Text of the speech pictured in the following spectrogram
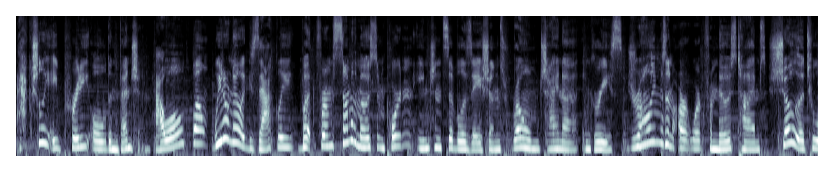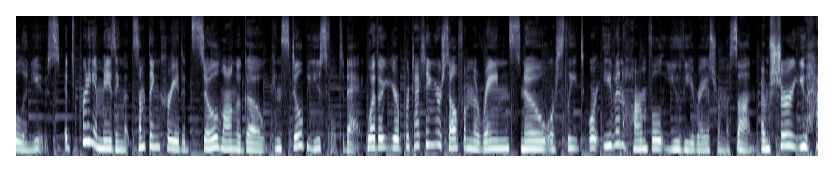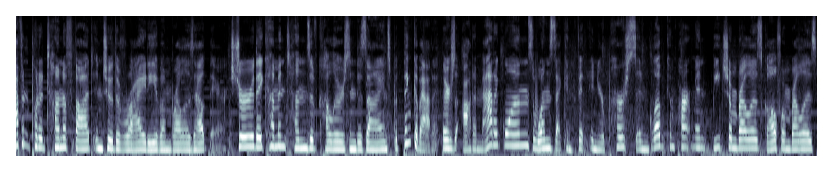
actually a pretty old invention. How old? Well, we don't know exactly, but from some of the most important ancient civilizations, Rome, China, and Greece, drawings and artwork from those times show the tool in use. It's pretty amazing that something created so long ago can still be useful today. Whether you're protecting yourself from the rain, snow, or sleet, or even harmful UV rays from the sun. I'm sure you haven't put a ton of thought into the variety of umbrellas out there. Sure, they come in tons of colors and designs, but think about it. There's automatic ones, ones that can fit in your purse and glove compartment, beach umbrellas, golf umbrellas,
